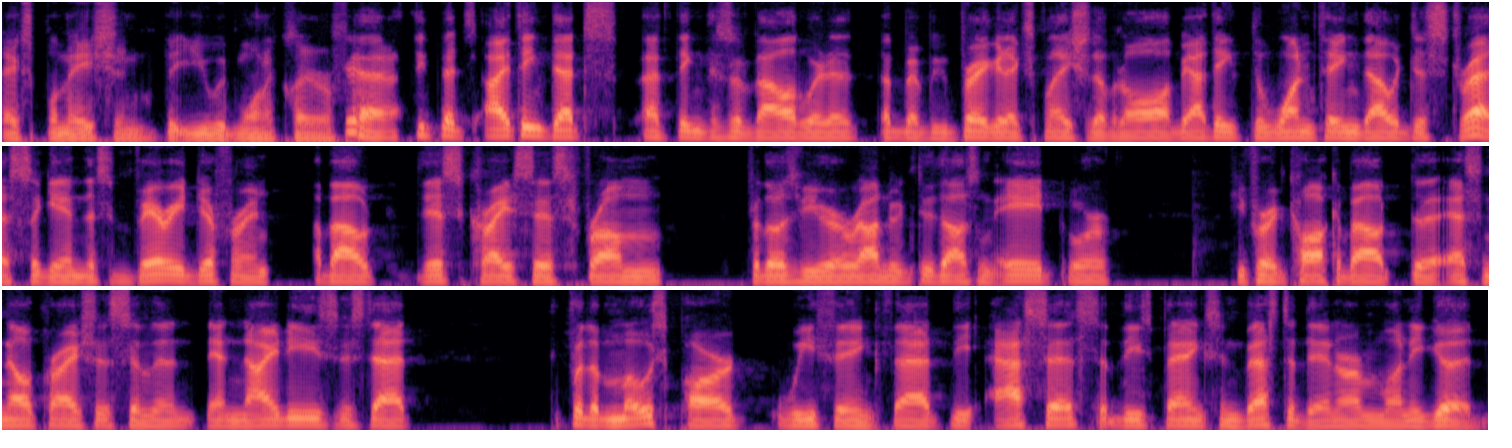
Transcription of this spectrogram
explanation that you would want to clarify? Yeah, I think that's I think that's I think there's a valid way to a very good explanation of it all. I mean, I think the one thing that I would just stress again that's very different about this crisis from for those of you around in 2008 or if you've heard talk about the S&L crisis in the 90s is that for the most part, we think that the assets that these banks invested in are money good,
